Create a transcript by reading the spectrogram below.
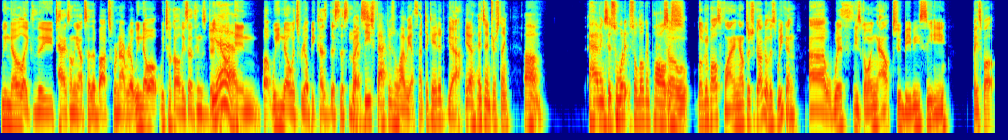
we know like the tags on the outside of the box were not real. We know we took all these other things into account, and but we know it's real because this, this, and right. this." These factors are why we authenticated. yeah. Yeah, it's interesting. Um, having said, so what? So Logan Paul so is Logan Paul's flying out to Chicago this weekend. Uh, with he's going out to BBCE baseball.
